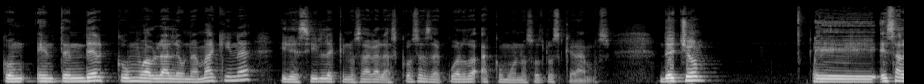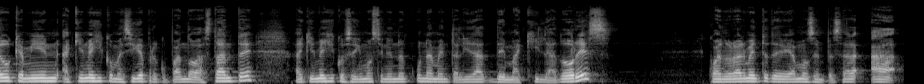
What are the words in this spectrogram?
con entender cómo hablarle a una máquina y decirle que nos haga las cosas de acuerdo a como nosotros queramos. De hecho, eh, es algo que a mí aquí en México me sigue preocupando bastante. Aquí en México seguimos teniendo una mentalidad de maquiladores, cuando realmente deberíamos empezar a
